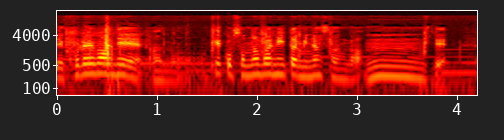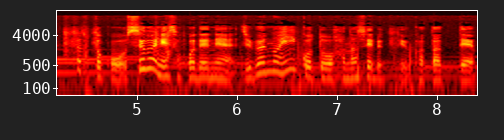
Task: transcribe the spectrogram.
でこれはねあの結構その場にいた皆さんが「うーん」ってちょっとこうすぐにそこでね自分のいいことを話せるっていう方って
